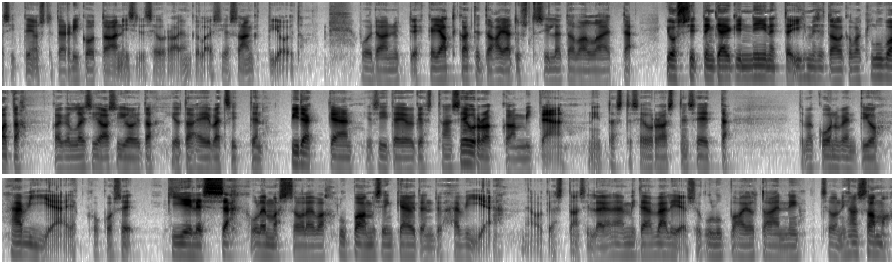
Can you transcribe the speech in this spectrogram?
sitten jos tätä rikotaan, niin sillä seuraa jonkinlaisia sanktioita. Voidaan nyt ehkä jatkaa tätä ajatusta sillä tavalla, että – jos sitten käykin niin, että ihmiset alkavat luvata kaikenlaisia asioita, joita he eivät sitten pidäkään ja siitä ei oikeastaan seuraakaan mitään, niin tästä seuraa sitten se, että tämä konventio häviää ja koko se kielessä olemassa oleva lupaamisen käytäntö häviää. Ja oikeastaan sillä ei enää mitään väliä, jos joku lupaa jotain, niin se on ihan sama,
